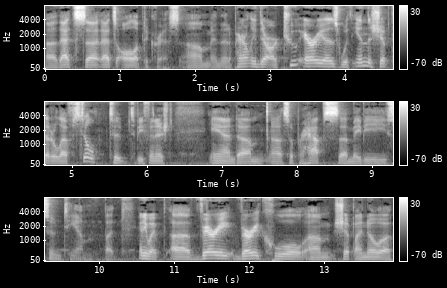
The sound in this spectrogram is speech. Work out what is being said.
uh, that's uh, that's all up to Chris, um, and then apparently there are two areas within the ship that are left still to, to be finished, and um, uh, so perhaps uh, maybe soon TM. But anyway, uh, very very cool um, ship. I know a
